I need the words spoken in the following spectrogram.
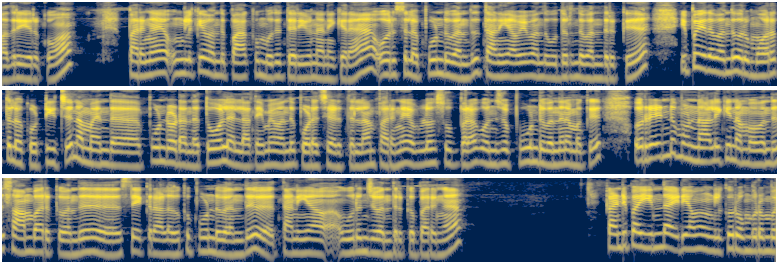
மாதிரி இருக்கும். பாருங்கள் உங்களுக்கே வந்து பார்க்கும்போது தெரியும்னு நினைக்கிறேன். ஒரு சில பூண்டு வந்து தனியாகவே வந்து உதிர்ந்து வந்திருக்கு. இப்போ இதை வந்து ஒரு முரத்தில் கொட்டிட்டு நம்ம இந்த பூண்டோட அந்த தோல் எல்லாத்தையுமே வந்து புடச்சி எடுத்துடலாம். பாருங்கள் எவ்வளோ சூப்பராக கொஞ்சம் பூண்டு வந்து நமக்கு ஒரு ரெண்டு மூணு நாளைக்கு நம்ம வந்து சாம்பாருக்கு வந்து சேர்க்குற அளவுக்கு பூண்டு வந்து தனியாக உறிஞ்சு வந்திருக்கு பாருங்கள் கண்டிப்பாக இந்த ஐடியாவும் உங்களுக்கு ரொம்ப ரொம்ப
